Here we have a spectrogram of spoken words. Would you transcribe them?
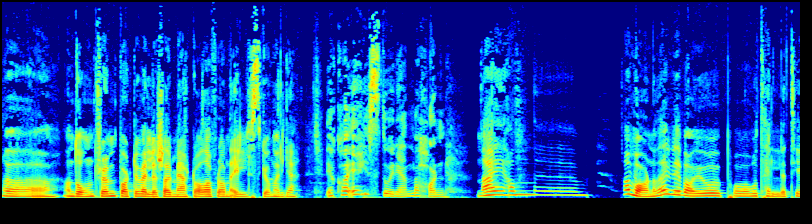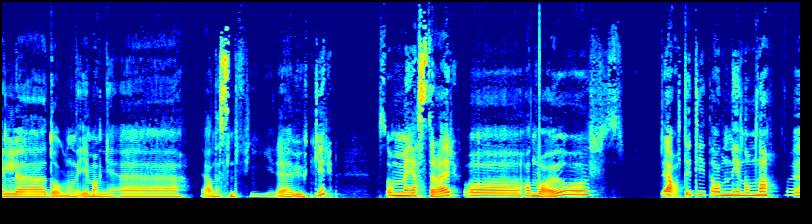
Uh, Donald Trump ble jo veldig sjarmert òg, for han elsker jo Norge. ja, hva er historien med han? Nei, han, eh, han var nå der. Vi var jo på hotellet til eh, Donald i mange, ja, nesten fire uker som gjester der. Og han var jo ja, tid til han innom, da. Vi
